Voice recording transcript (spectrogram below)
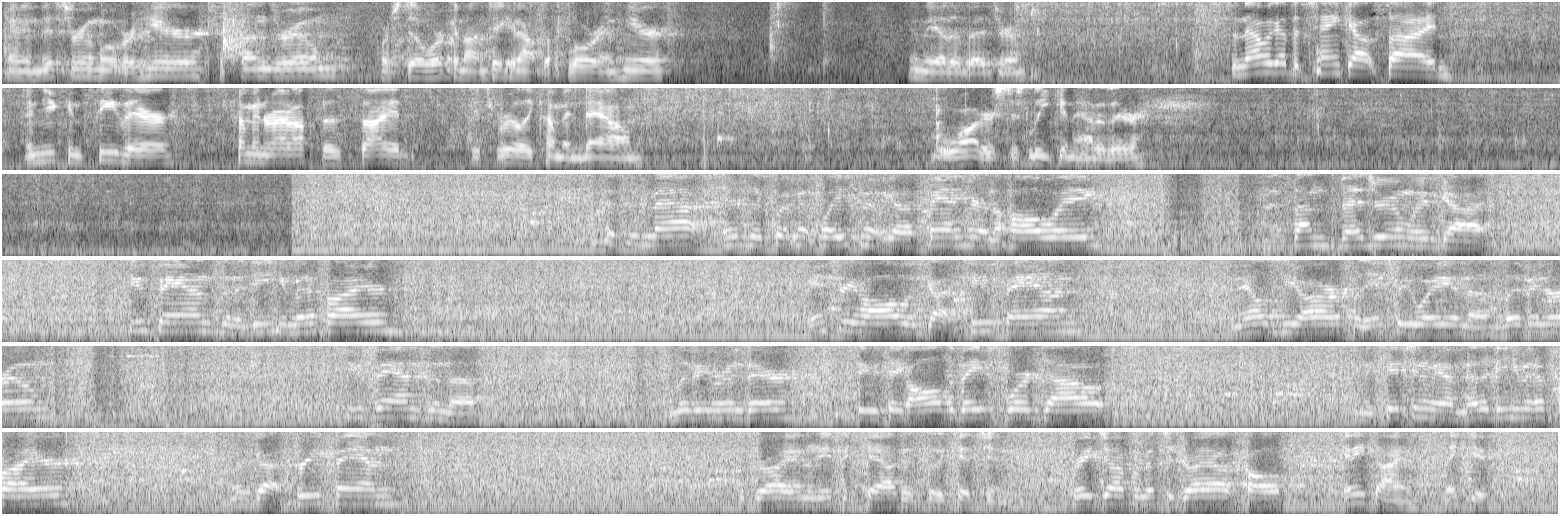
And in this room over here, the son's room, we're still working on taking out the floor in here in the other bedroom. So now we got the tank outside and you can see there coming right off the side it's really coming down. The water's just leaking out of there. This is Matt. Here's the equipment placement. We got a fan here in the hallway. In the son's bedroom, we've got two fans and a dehumidifier. Entry hall, we've got two fans, LGR for the entryway in the living room. Two fans in the living room there. See we take all the baseboards out. In the kitchen we have another dehumidifier. We've got three fans to dry underneath the cabinets of the kitchen. Great job for Mr. Dryout. Call anytime. Thank you.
